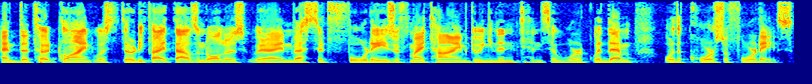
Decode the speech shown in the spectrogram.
And the third client was $35,000, where I invested four days of my time doing an intensive work with them over the course of four days.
